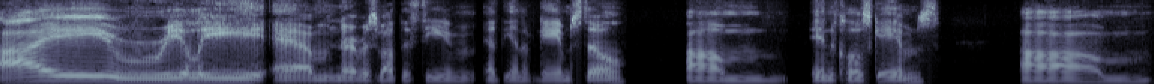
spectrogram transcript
I really am nervous about this team at the end of games still. Um in close games. Um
